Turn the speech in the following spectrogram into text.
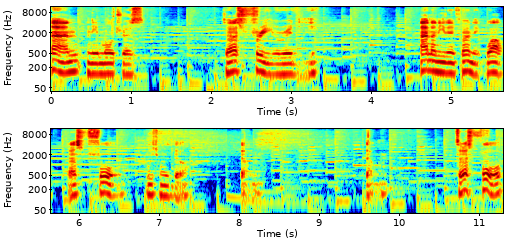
And I need Moltres. So that's three already. And I need Infernape. Wow, that's four. Which one's better? That one. That one. So that's four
